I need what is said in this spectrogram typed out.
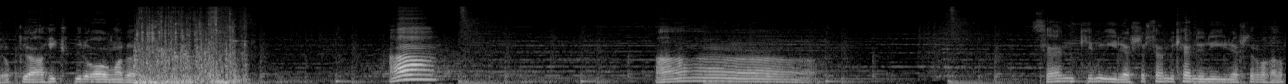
Yok ya hiçbiri olmadı. Ha. Ha. Sen kimi iyileştir? Sen bir kendini iyileştir bakalım.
